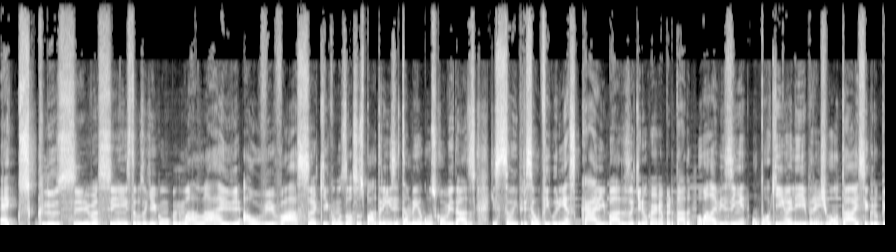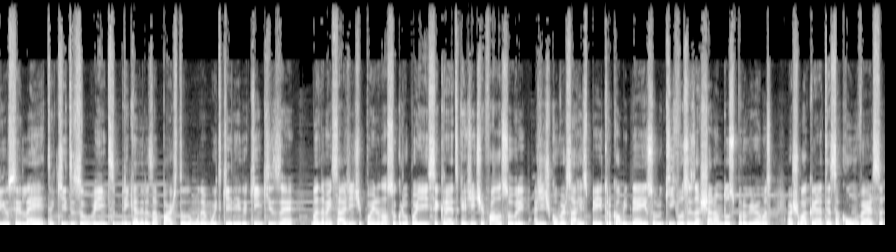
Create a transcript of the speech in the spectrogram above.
exclusiva, sim, estamos aqui com uma live ao vivaça aqui com os nossos padrinhos e também alguns convidados que são impressão figurinhas carimbadas aqui no Cueca Apertada. Uma livezinha um pouquinho ali pra gente montar esse grupinho seleto aqui dos ouvintes. Brincadeiras à parte, todo mundo é muito querido. Quem quiser, manda mensagem, a gente põe no nosso grupo aí secreto que a gente fala sobre a gente conversar a respeito, trocar uma ideia sobre o que vocês acharam dos programas. Eu acho bacana ter essa conversa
